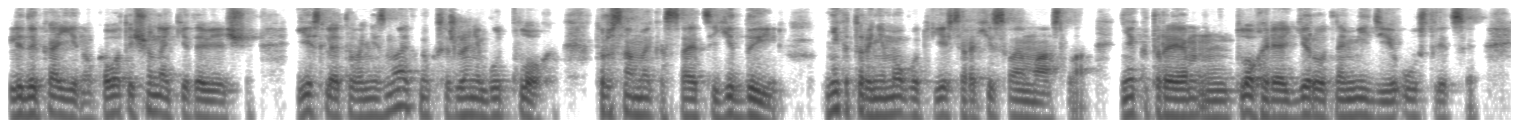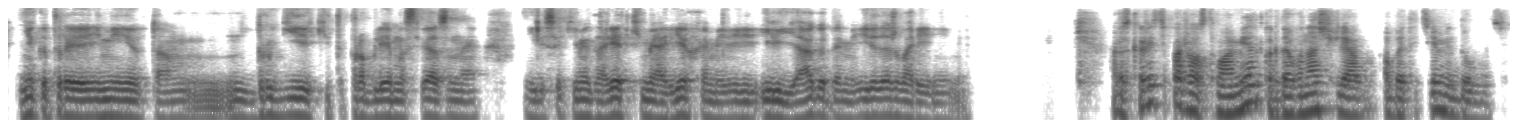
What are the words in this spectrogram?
лидокаин, у кого-то еще на какие-то вещи. Если этого не знать, ну, к сожалению, будет плохо. То же самое касается еды. Некоторые не могут есть арахисовое масло, некоторые плохо реагируют на мидии, устрицы, некоторые имеют там другие какие-то проблемы, связанные или с какими-то редкими орехами, или, или ягодами, или даже вареньями. Расскажите, пожалуйста, момент, когда вы начали об, об этой теме думать.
